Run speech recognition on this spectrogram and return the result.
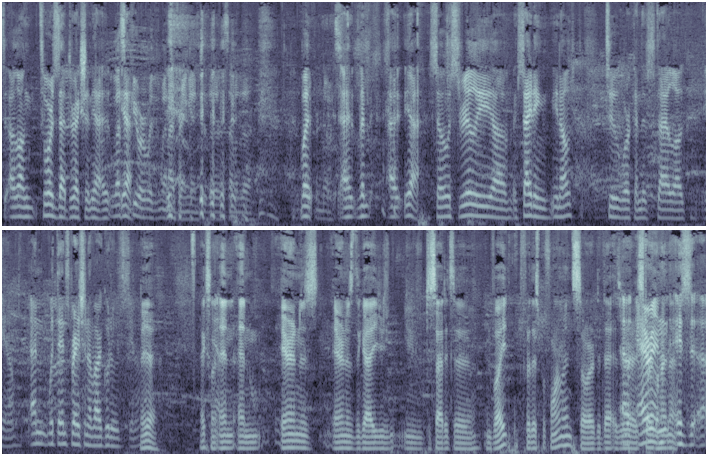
t- along towards that direction. Yeah. Less yeah. pure with when I bring into the, some of the But, notes. uh, but uh, yeah, so it's really um, exciting, you know, to work on this dialogue, you know, and with the inspiration of our gurus, you know. Yeah, excellent. Yeah. And and Aaron is Aaron is the guy you you decided to invite for this performance, or did that is there Uh, a story behind Aaron that? is uh,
